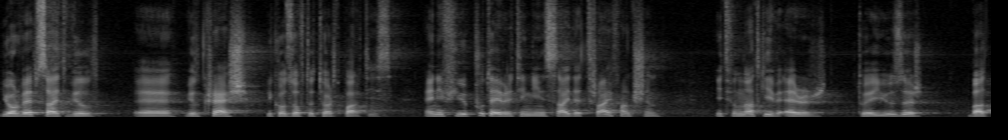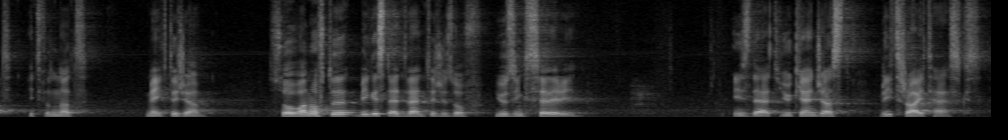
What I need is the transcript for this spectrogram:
your website will, uh, will crash because of the third parties. And if you put everything inside a try function, it will not give error to a user, but it will not make the job. So one of the biggest advantages of using Celery is that you can just retry tasks.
